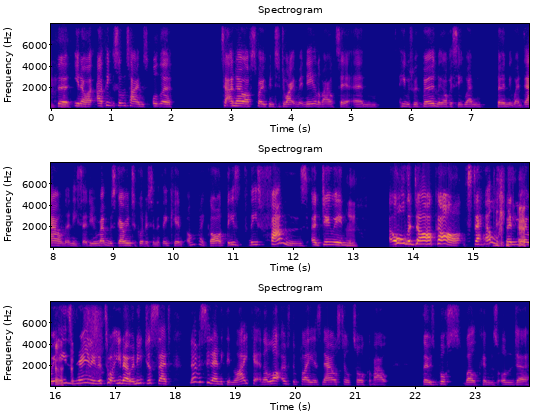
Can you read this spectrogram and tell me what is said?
Mm-hmm. That, you know, I, I think sometimes other to, I know I've spoken to Dwight McNeil about it. Um he was with Burnley, obviously, when Burnley went down, and he said he remembers going to Goodison and thinking, "Oh my god, these these fans are doing Mm. all the dark arts to help." And you know, it is really the tw- you know, and he just said, "Never seen anything like it." And a lot of the players now still talk about those bus welcomes under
